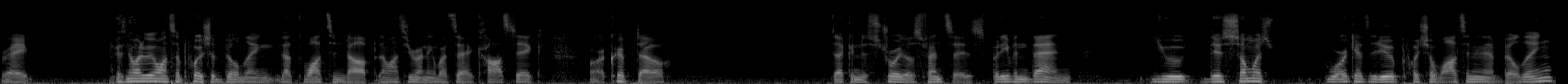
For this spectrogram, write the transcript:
right? Because nobody wants to push a building that's Wattsoned up unless you're running, let's say, a caustic or a crypto that can destroy those fences. But even then, you there's so much work you have to do to push a Wattson in a building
